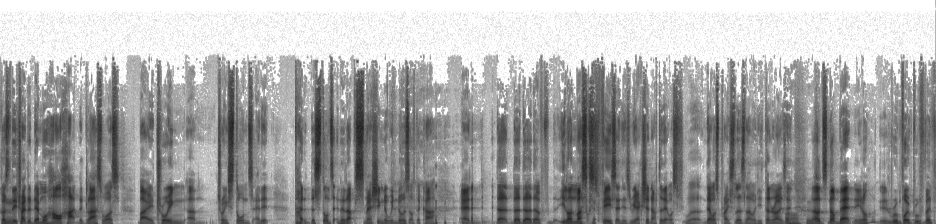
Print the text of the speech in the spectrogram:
because Mm. they tried to demo how hard the glass was by throwing um, throwing stones at it, but the stones ended up smashing the windows of the car, and the the, the the Elon Musk's face and his reaction after that was were, that was priceless lah. When he turned around and said, Oh, "Oh, it's not bad, you know, room for improvement.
